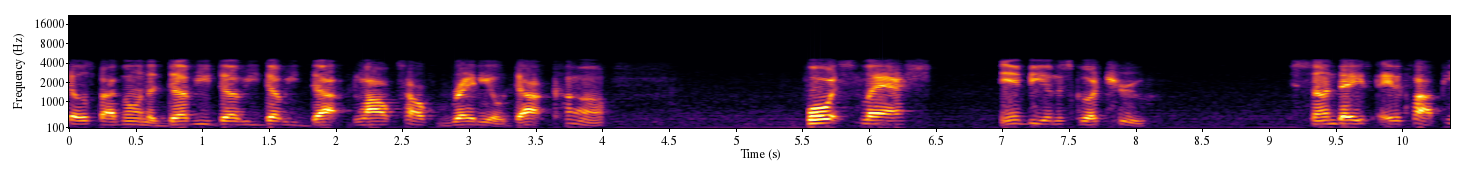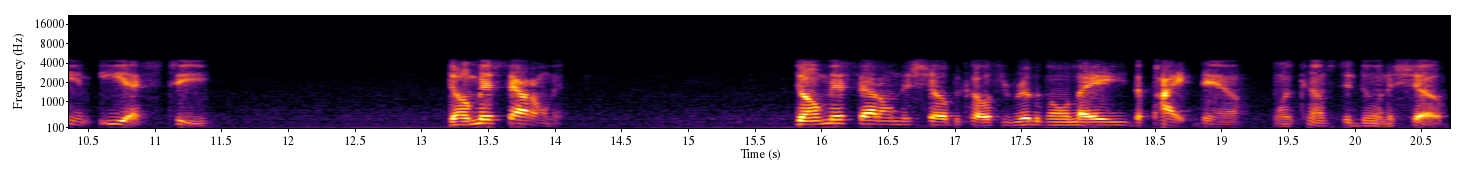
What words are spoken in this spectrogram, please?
shows by going to www.blogtalkradio.com forward slash NB underscore true. Sundays, 8 o'clock p.m. EST. Don't miss out on it. Don't miss out on this show because we're really going to lay the pipe down when it comes to doing the show.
